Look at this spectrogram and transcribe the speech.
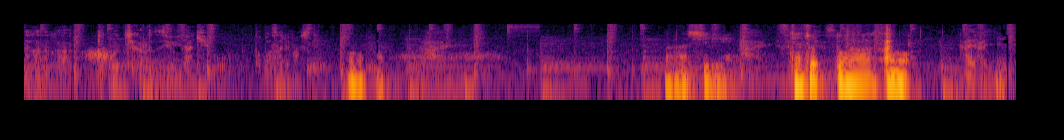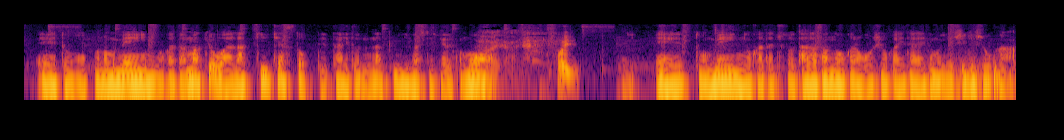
なかなか結構力強い打球を飛ばされまして。うんはい。素晴らしい。はい。じゃあちょっと、はいあの、はいはい。えっ、と、このメインの方、まあ今日はラッキーキャストってタイトルになってみましたけれども、はいはい。はい。えっ、と、メインの方、ちょっと多田さんの方からご紹介いただいてもよろしいでしょうか？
